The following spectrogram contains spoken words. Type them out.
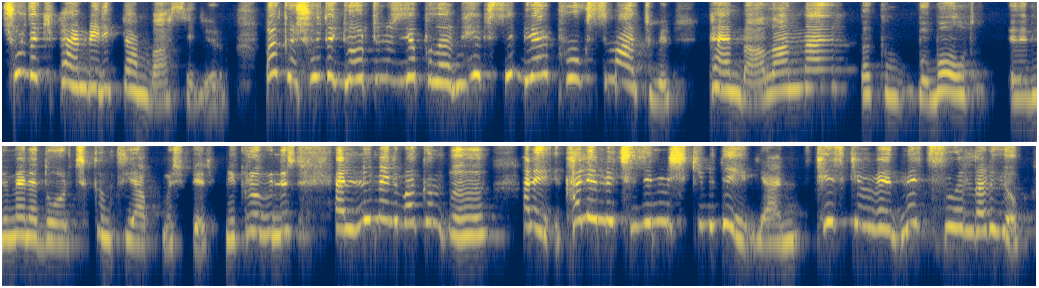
Şuradaki pembelikten bahsediyorum. Bakın şurada gördüğünüz yapıların hepsi birer proksimal tübül. Pembe alanlar bakın bu bol lümene doğru çıkıntı yapmış bir mikrovillüs. Yani lümeni bakın e, hani kalemle çizilmiş gibi değil yani keskin ve net sınırları yok.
